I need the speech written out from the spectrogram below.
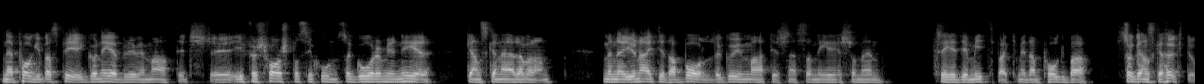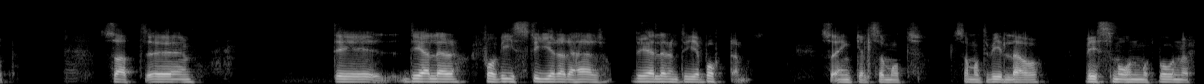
när Pogba går ner bredvid Matic. Eh, I försvarsposition så går de ju ner ganska nära varandra. Men när United har boll, då går ju Matic nästan ner som en tredje mittback medan Pogba står ganska högt upp. Så att eh, det, det gäller, får vi styra det här, det gäller att inte ge bort den. Så enkelt som mot, som mot Villa och viss mån mot Bournemouth.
